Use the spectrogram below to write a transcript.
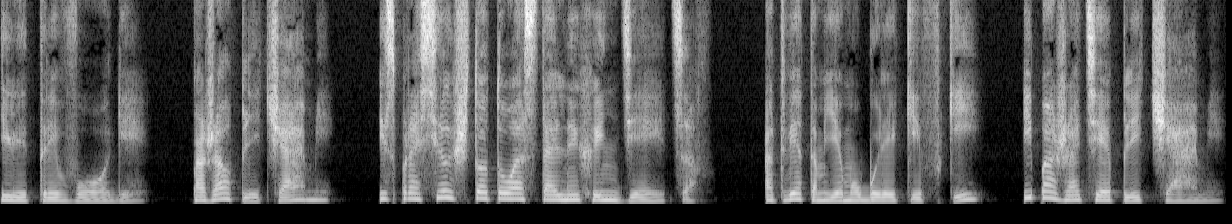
или тревоги. Пожал плечами и спросил что-то у остальных индейцев. Ответом ему были кивки и пожатие плечами.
